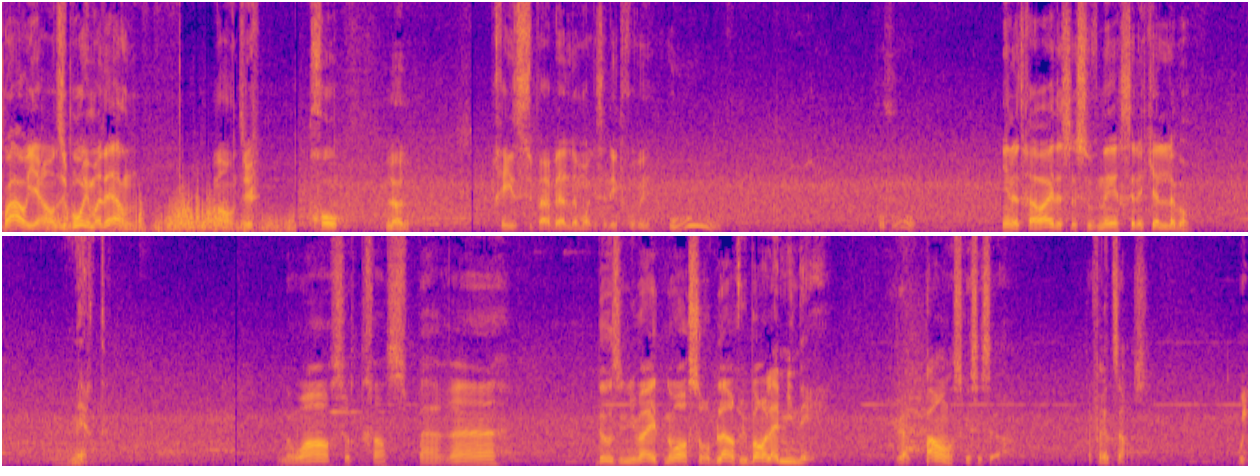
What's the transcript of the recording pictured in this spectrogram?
Waouh, il est rendu beau et moderne. Mon dieu. Pro. Lol. Prise super belle de moi qui les trouver. Ouh. Ouh. Bien, le travail de se souvenir, c'est lequel le bon. Merde. Noir sur transparent. 12 mm noir sur blanc, ruban laminé. Je pense que c'est ça. Ça ferait du sens. Oui.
